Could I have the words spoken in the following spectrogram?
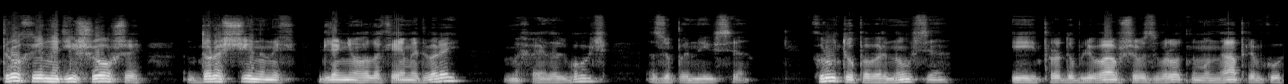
Трохи не дійшовши до розчинених для нього лакеями дверей, Михайло Львович зупинився, круто повернувся і, продублювавши в зворотному напрямку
